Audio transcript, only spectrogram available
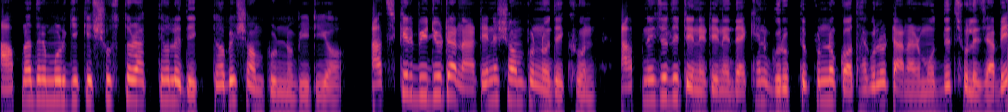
আপনাদের মুরগিকে সুস্থ রাখতে হলে দেখতে হবে সম্পূর্ণ ভিডিও। আজকের ভিডিওটা না টেনে সম্পূর্ণ দেখুন। আপনি যদি টেনে টেনে দেখেন গুরুত্বপূর্ণ কথাগুলো টানার মধ্যে চলে যাবে,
